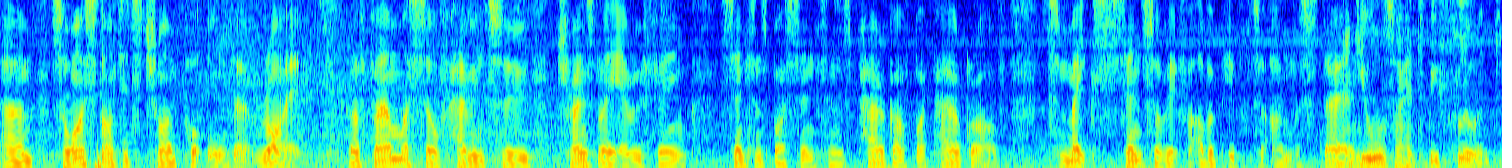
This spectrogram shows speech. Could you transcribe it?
Um, so I started to try and put all that right. And I found myself having to translate everything sentence by sentence, paragraph by paragraph, to make sense of it for other people to understand. And you also had to be fluent,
